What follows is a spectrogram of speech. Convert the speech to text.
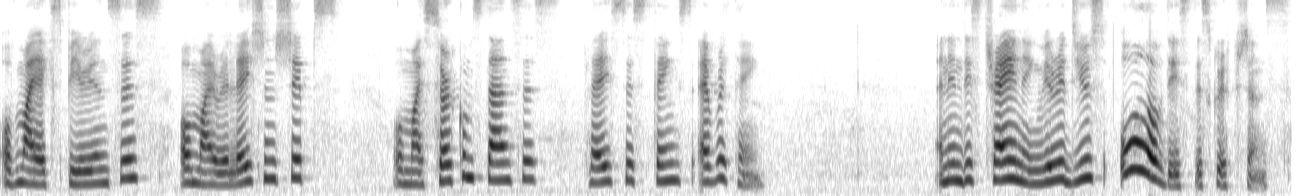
of my experiences, of my relationships, of my circumstances, places, things, everything. And in this training, we reduce all of these descriptions.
